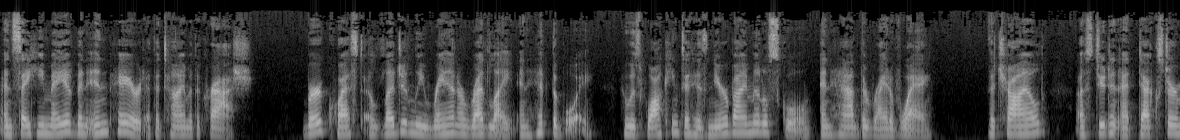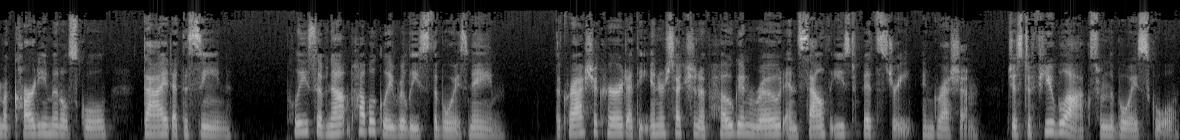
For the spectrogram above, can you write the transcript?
and say he may have been impaired at the time of the crash. Bergquist allegedly ran a red light and hit the boy, who was walking to his nearby middle school and had the right of way. The child, a student at Dexter McCarty Middle School, died at the scene. Police have not publicly released the boy's name. The crash occurred at the intersection of Hogan Road and Southeast 5th Street in Gresham just a few blocks from the boys' school.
